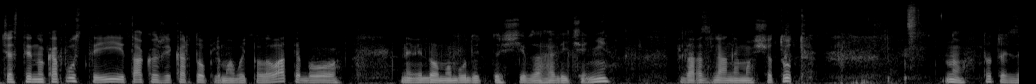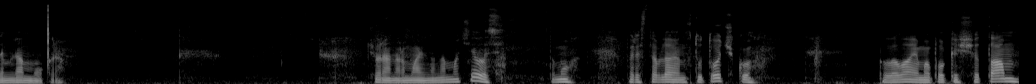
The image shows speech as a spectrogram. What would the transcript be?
частину капусти і також і картоплю, мабуть, поливати, бо невідомо будуть дощі взагалі чи ні. Зараз глянемо, що тут. Ну, тут ось земля мокра. Вчора нормально намочилось, тому переставляємо в ту точку. Поливаємо поки що там.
